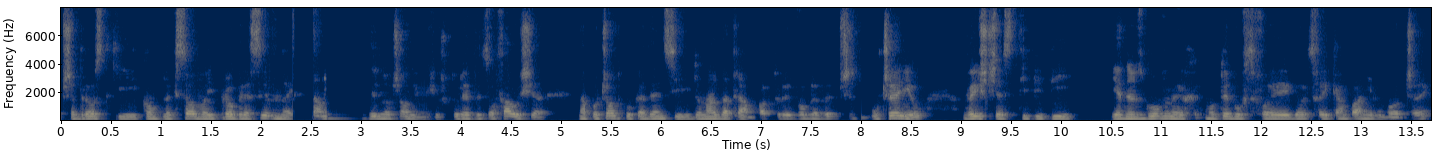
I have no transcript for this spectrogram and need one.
przedrostki kompleksowej, progresywnej Stanów Zjednoczonych, już które wycofały się na początku kadencji Donalda Trumpa, który w ogóle uczynił wyjście z TPP jednym z głównych motywów swojej, swojej kampanii wyborczej.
